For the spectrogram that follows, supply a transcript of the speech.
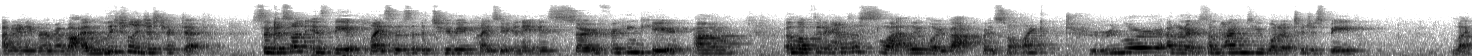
I don't even remember. I literally just checked it. So this one is the Places to Be playsuit and it is so freaking cute. Um, I love that it has a slightly low back, but it's not like too low. I don't know, sometimes you want it to just be like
